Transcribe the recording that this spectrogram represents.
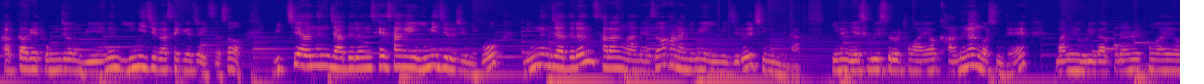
각각의 동전 위에는 이미지가 새겨져 있어서 믿지 않는 자들은 세상의 이미지를 지니고 믿는 자들은 사랑 안에서 하나님의 이미지를 지닙니다. 이는 예수 그리스도를 통하여 가능한 것인데 만일 우리가 고난을 통하여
